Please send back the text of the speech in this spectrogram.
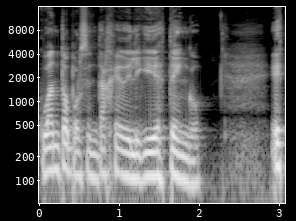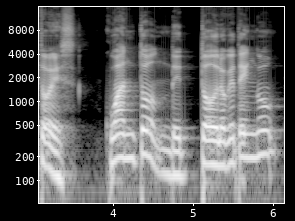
cuánto porcentaje de liquidez tengo. Esto es, cuánto de todo lo que tengo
